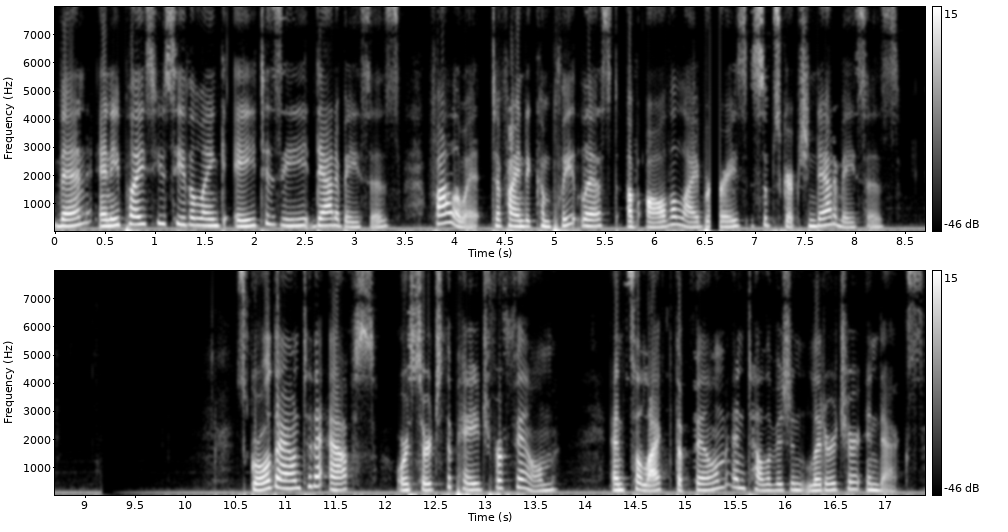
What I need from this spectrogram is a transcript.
Then, any place you see the link A to Z databases, follow it to find a complete list of all the library's subscription databases. Scroll down to the F's or search the page for film and select the Film and Television Literature Index.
